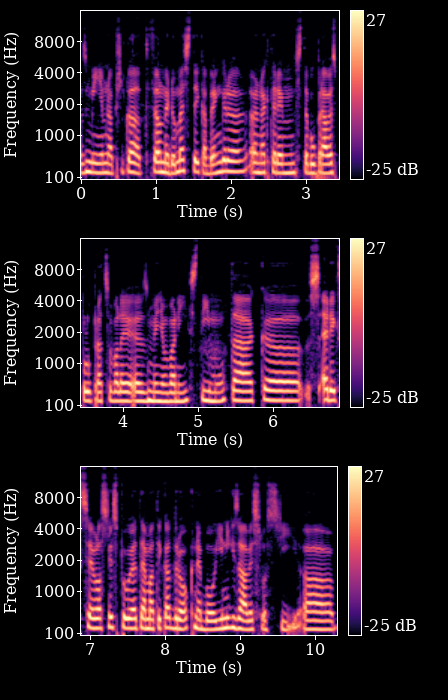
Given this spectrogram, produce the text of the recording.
zmíním například filmy Domestic a Banger, eh, na kterým s tebou právě spolupracovali uh, zmiňovaný z týmu, tak s Edikci vlastně spojuje tématika drog nebo jiných závislostí. Uh,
